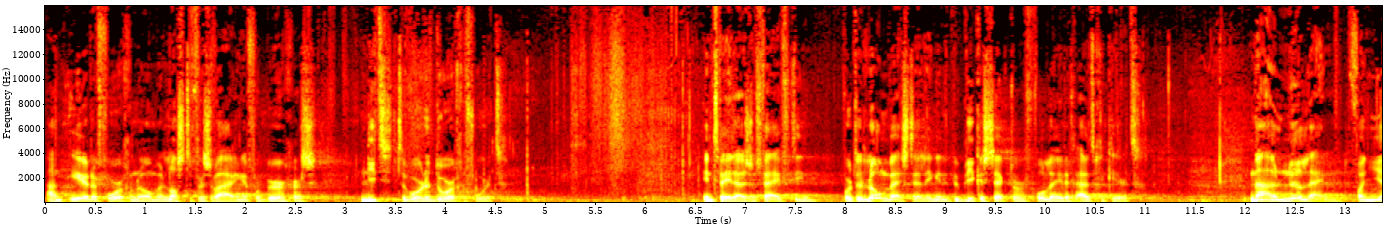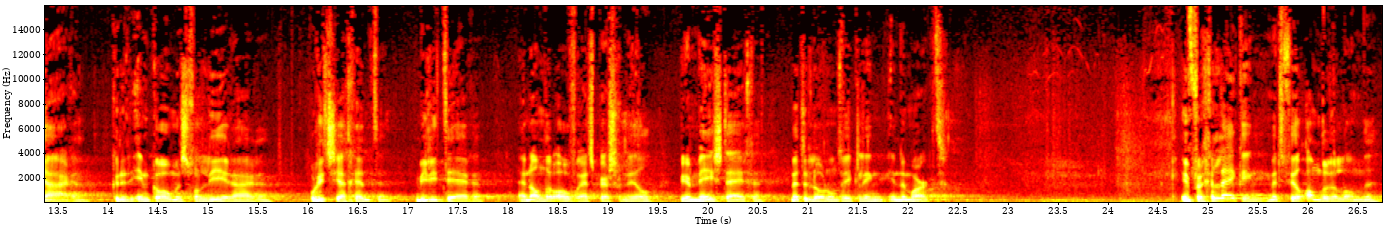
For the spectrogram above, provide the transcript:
aan eerder voorgenomen lastenverzwaringen voor burgers niet te worden doorgevoerd. In 2015 wordt de loonbijstelling in de publieke sector volledig uitgekeerd. Na een nullijn van jaren kunnen de inkomens van leraren, politieagenten, militairen en ander overheidspersoneel weer meestijgen met de loonontwikkeling in de markt. In vergelijking met veel andere landen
